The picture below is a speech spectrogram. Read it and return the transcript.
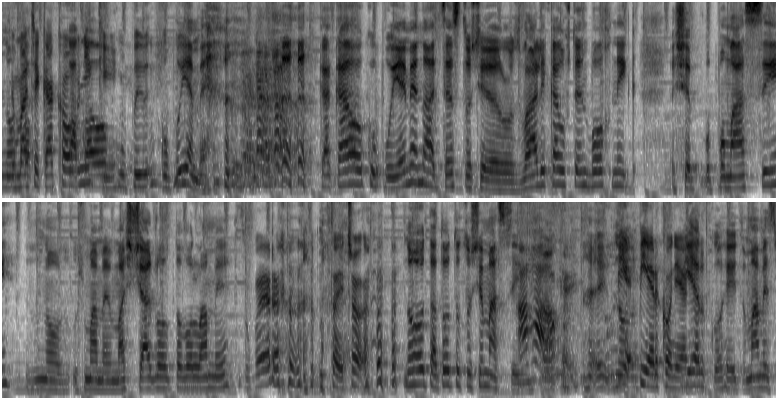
No, máte kakaovníky. Kakao kupuj, kupujeme. kakao kupujeme, no a cesto še rozválika už ten bochník, še po masy, no už máme maščadlo, to voláme. Super. to je čo? No, tá toto, co še masy. Aha, okej. Hej, Pie- pierko nejaké. Pierko, hej, to máme z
